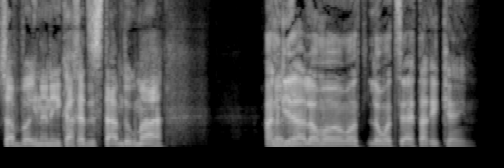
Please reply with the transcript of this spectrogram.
עכשיו בוא, הנה אני אקח את זה סתם דוגמה. אנגליה לא מ- לא מוציאה את ארי קיין.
